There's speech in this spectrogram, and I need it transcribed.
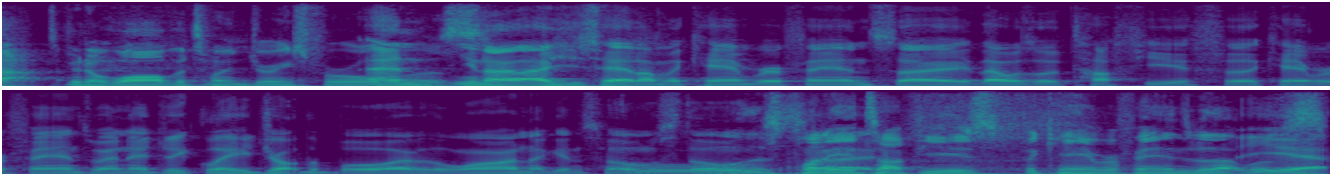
it's been a while between drinks for all of And us. you know, as you said, I'm a Canberra fan, so that was a tough year for Canberra fans when Edrick Lee dropped the ball over the line against Melbourne Storm. there's plenty of tough years for Canberra fans, but that was Yeah,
